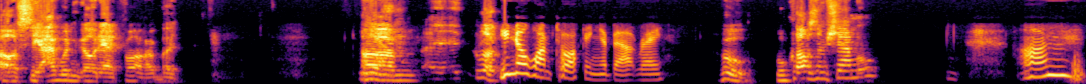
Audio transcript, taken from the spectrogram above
Oh, see, I wouldn't go that far, but Yeah. um, eh, look, You know who I'm talking about, right? who who calls him Shamu? Um,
